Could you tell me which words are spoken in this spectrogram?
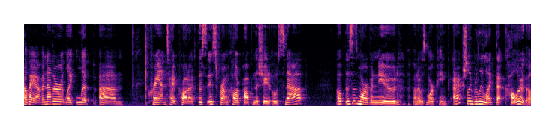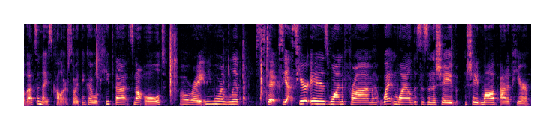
Okay, I have another like lip um, crayon type product. This is from ColourPop in the shade Oh Snap. Oh, this is more of a nude. I thought it was more pink. I actually really like that color though. That's a nice color. So I think I will keep that. It's not old. All right, any more lipsticks? Yes, here is one from Wet n Wild. This is in the shade, shade Mauve out of here.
